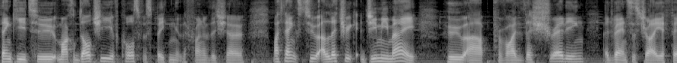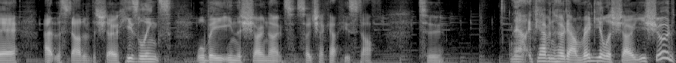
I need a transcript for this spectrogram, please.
Thank you to Michael Dolce, of course, for speaking at the front of the show. My thanks to Electric Jimmy May, who uh, provided the shredding Advance Australia Fair at the start of the show. His links will be in the show notes, so check out his stuff too. Now, if you haven't heard our regular show, you should.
